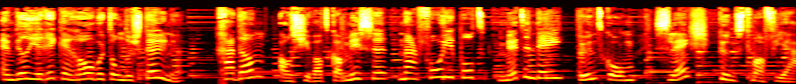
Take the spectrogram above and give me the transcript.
en wil je Rick en Robert ondersteunen? Ga dan, als je wat kan missen, naar fooiepot met een d.com slash kunstmafia.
